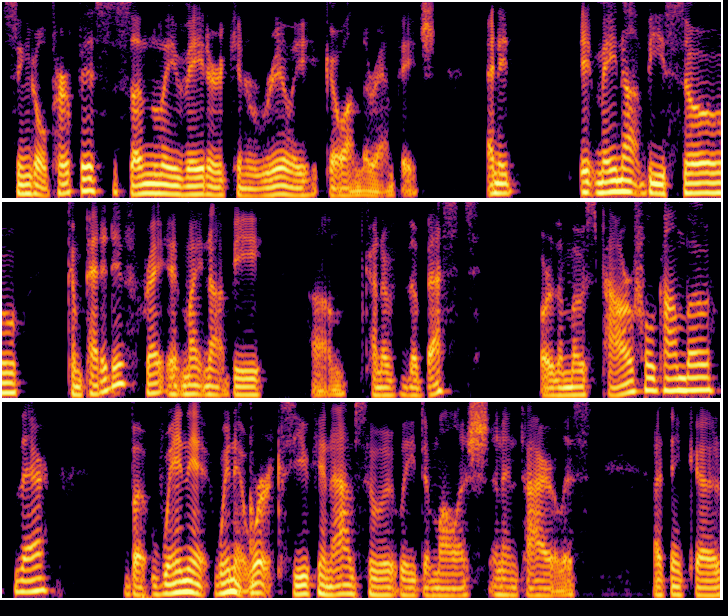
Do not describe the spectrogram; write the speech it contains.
single purpose, suddenly Vader can really go on the rampage. And it it may not be so competitive, right? It might not be um, kind of the best or the most powerful combo there, but when it when it works, you can absolutely demolish an entire list I think uh,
